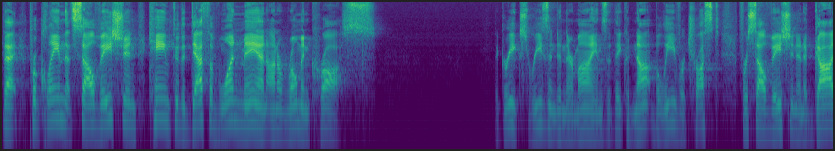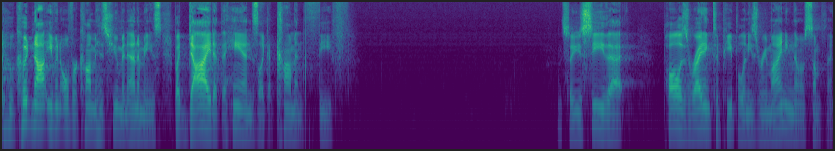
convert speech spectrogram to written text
that proclaimed that salvation came through the death of one man on a Roman cross. The Greeks reasoned in their minds that they could not believe or trust for salvation in a God who could not even overcome his human enemies, but died at the hands like a common thief. And so you see that Paul is writing to people and he's reminding them of something.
